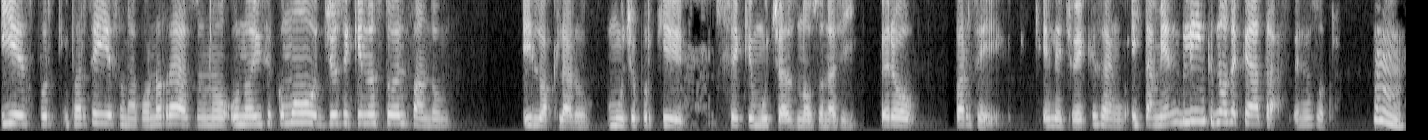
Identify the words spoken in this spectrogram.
Y es porque, parce, y es una gonorrea. Uno, uno dice como, yo sé que no es todo el fandom, y lo aclaro mucho porque sé que muchas no son así, pero, parce, el hecho de que sean, y también Blink no se queda atrás, esa es otra. Mm,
